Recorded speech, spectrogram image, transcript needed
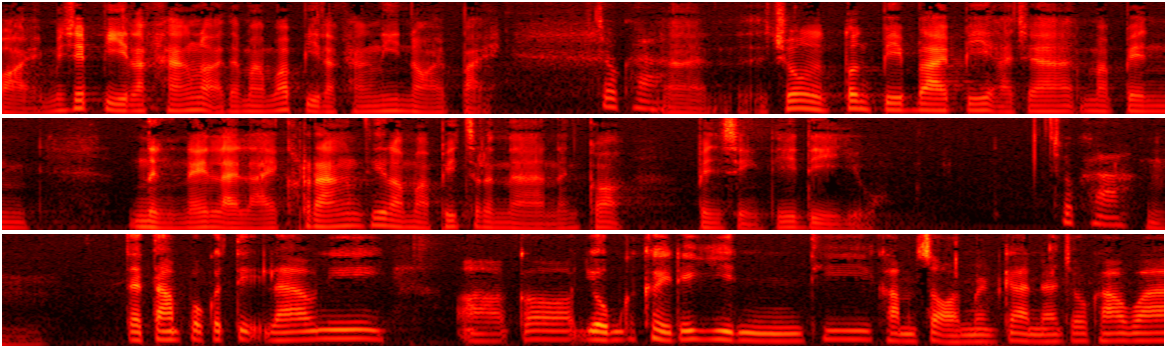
บ่อยๆ ไม่ใช่ปีละครั้งหรอกแต่มาว่าปีละครั้งนี่น้อยไป ช่วงต้นปีปลายปีอาจจะมาเป็นหนึ่งในหลาย ๆ ครั้งที่เรามาพิจารณานั้นก็เป็นสิ่งที่ดีอยู่ เจ้าค่ะแต่ตามปกติแล้วนี่ก็โยมก็เคยได้ยินที่คำสอนเหมือนกันนะเจ้าค่ะว่า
